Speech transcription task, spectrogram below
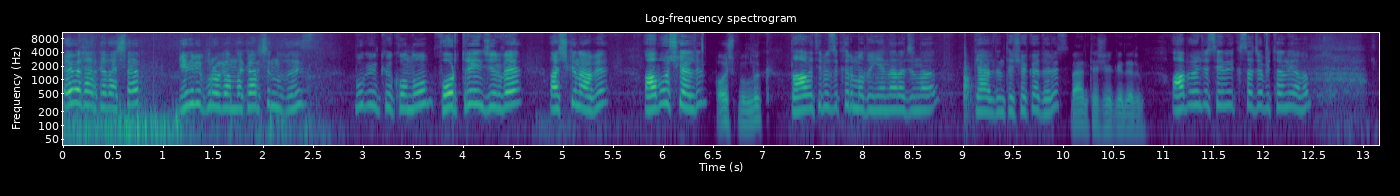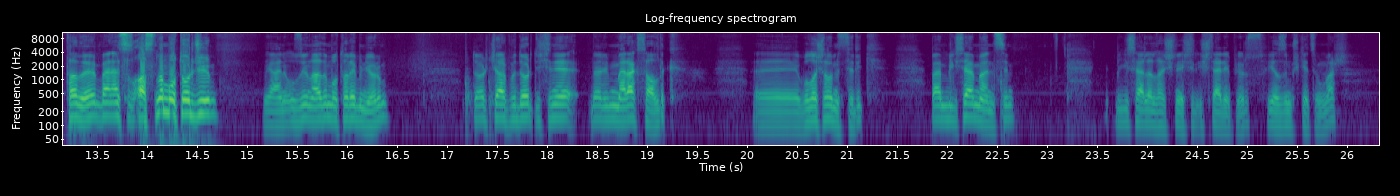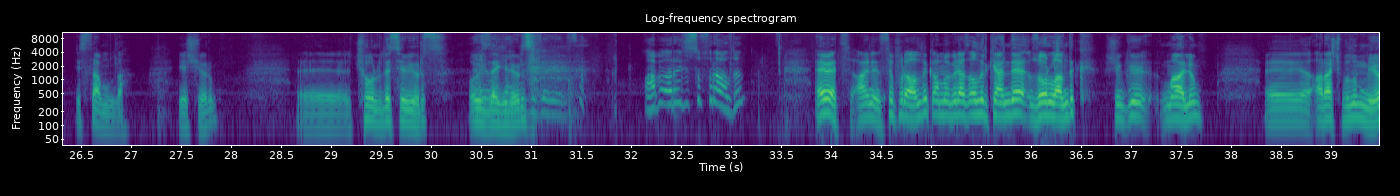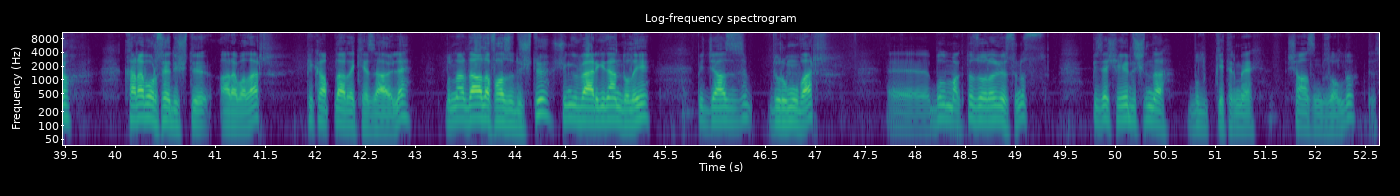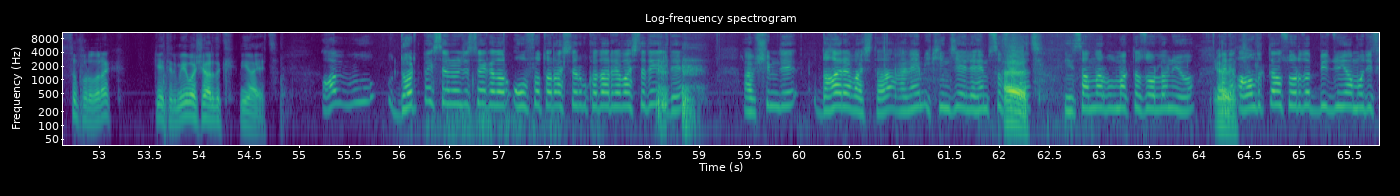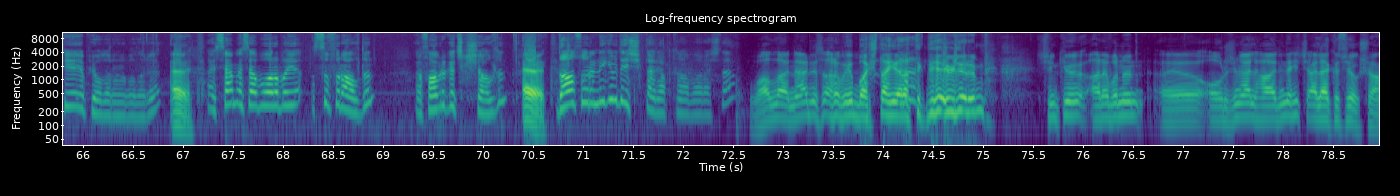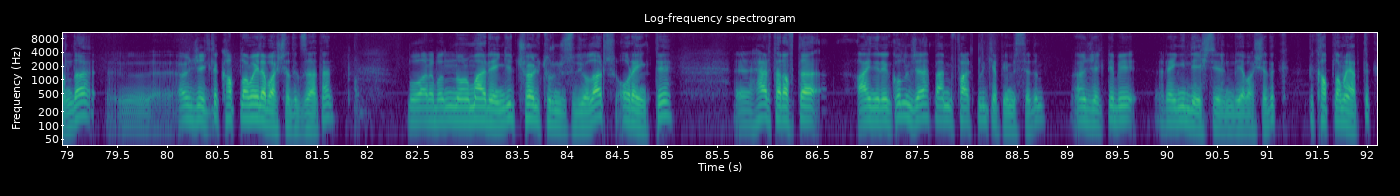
Evet arkadaşlar, yeni bir programda karşınızdayız. Bugünkü konuğum Ford Ranger ve Aşkın abi. Abi hoş geldin. Hoş bulduk. Davetimizi kırmadın, yeni aracına geldin. Teşekkür ederiz. Ben teşekkür ederim. Abi önce seni kısaca bir tanıyalım. Tabii ben asıl- aslında motorcuyum. Yani uzun yıllardır motora biniyorum. 4x4 işine böyle bir merak saldık. Ee, bulaşalım istedik. Ben bilgisayar mühendisiyim. Bilgisayarlarla haşır neşir işler yapıyoruz. Yazılım şirketim var. İstanbul'da yaşıyorum. Ee, Çorlu'da da seviyoruz. O yüzden Eyvallah, geliyoruz. Abi aracı sıfır aldın. Evet aynen sıfır aldık ama biraz alırken de zorlandık. Çünkü malum e, araç bulunmuyor. Kara borsaya düştü arabalar. Pikaplar da keza öyle. Bunlar daha da fazla düştü. Çünkü vergiden dolayı bir cazip durumu var. E, bulmakta zorlanıyorsunuz. Biz de şehir dışında bulup getirme şansımız oldu. Sıfır olarak getirmeyi başardık nihayet. Abi bu 4-5 sene öncesine kadar offroad araçları bu kadar revaçta değildi. Abi şimdi daha revaçta. Hani hem ikinci eli hem sıfırı. Evet. İnsanlar bulmakta zorlanıyor. Yani Evet. aldıktan sonra da bir dünya modifiye yapıyorlar arabaları. Evet. Yani sen mesela bu arabayı sıfır aldın. e, Fabrika çıkışı aldın. Evet. Daha sonra ne gibi değişiklikler yaptın abi araçta? Vallahi neredeyse arabayı baştan yarattık diyebilirim. Çünkü arabanın e, orijinal haline hiç alakası yok şu anda. E, öncelikle kaplamayla başladık zaten. Bu arabanın normal rengi çöl turuncusu diyorlar. O renkti. E, her tarafta aynı renk olunca ben bir farklılık yapayım istedim. Öncelikle bir rengini değiştirelim diye başladık. Bir kaplama yaptık.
